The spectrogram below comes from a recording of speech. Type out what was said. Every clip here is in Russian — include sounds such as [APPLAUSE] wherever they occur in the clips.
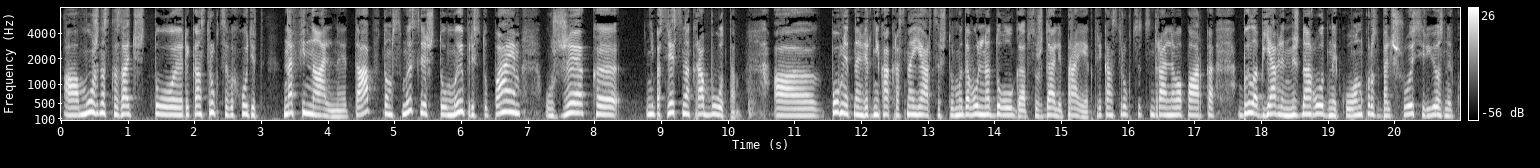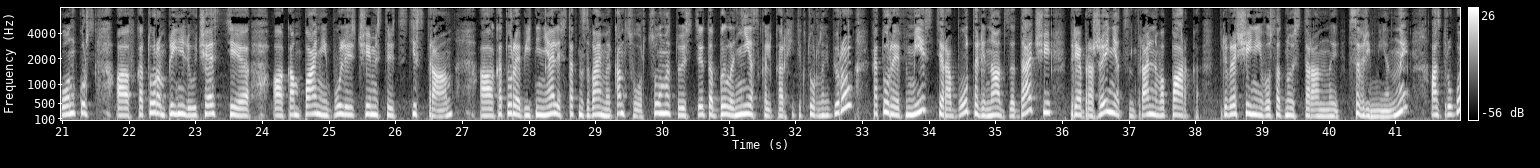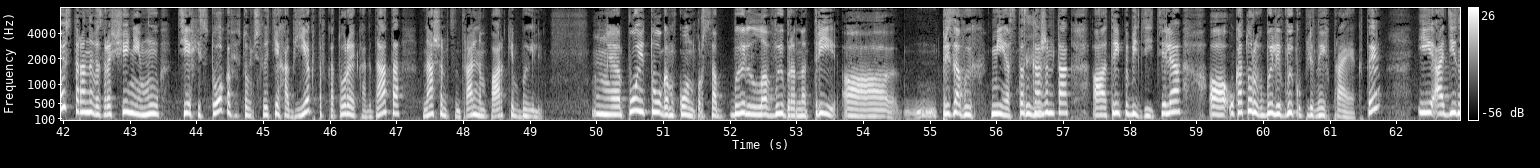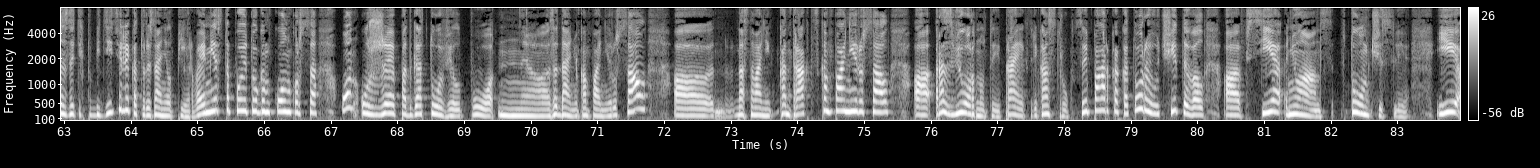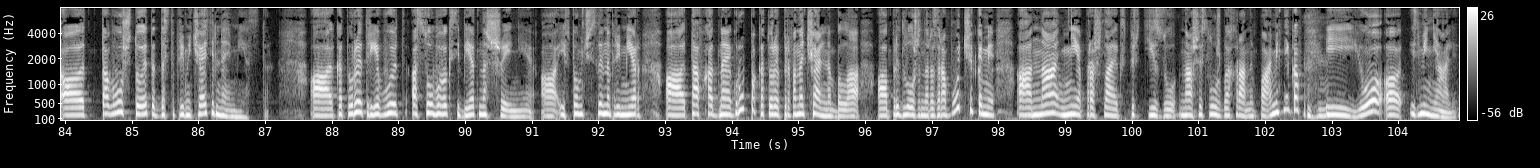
А, Можно сказать, что реконструкция выходит на финальный этап, в том смысле, что мы приступаем уже к непосредственно к работам. А, Помнят наверняка красноярцы, что мы довольно долго обсуждали проект реконструкции Центрального парка. Был объявлен международный конкурс, большой, серьезный конкурс, а, в котором приняли участие а, компании более чем из 30 стран, а, которые объединялись в так называемые консорциумы. То есть это было несколько архитектурных бюро, которые вместе работали над задачей преображения Центрального парка, превращения его, с одной стороны, в современный, а с другой стороны возвращение ему тех истоков, и в том числе тех объектов, которые когда-то в нашем центральном парке были. По итогам конкурса было выбрано три а, призовых места, скажем так, а, три победителя, а, у которых были выкуплены их проекты. И один из этих победителей, который занял первое место по итогам конкурса, он уже подготовил по э, заданию компании «Русал» э, на основании контракта с компанией «Русал» э, развернутый проект реконструкции парка, который учитывал все нюансы, в том числе и того, что это достопримечательное место а, которые требуют особого к себе отношения. А, и в том числе, например, а, та входная группа, которая первоначально была предложена разработчиками, она не прошла экспертизу нашей службы охраны памятников, угу. и ее изменяли.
